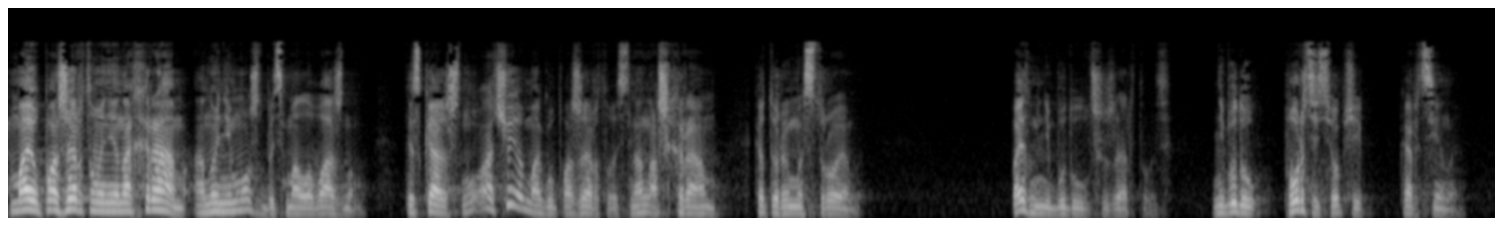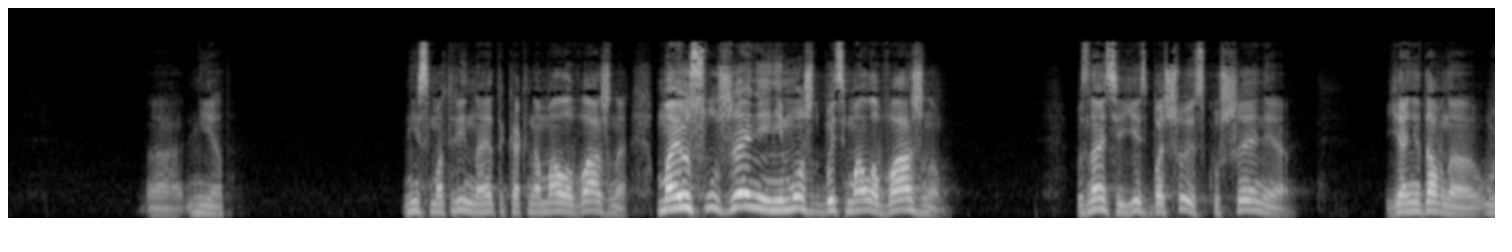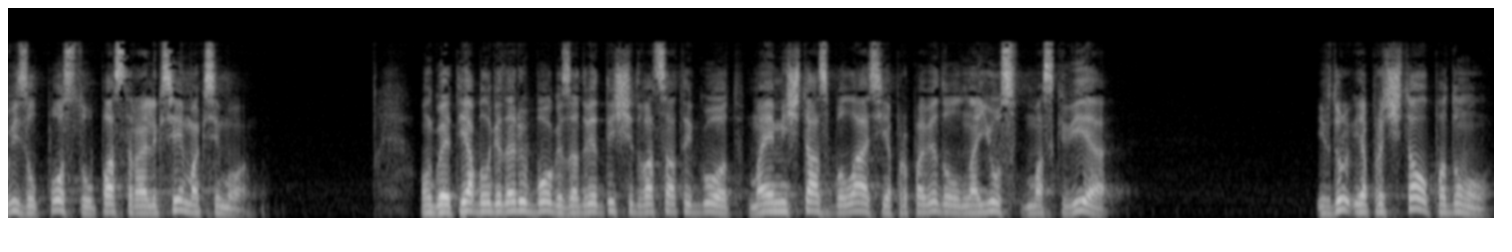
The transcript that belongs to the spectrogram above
мое пожертвование на храм, оно не может быть маловажным. Ты скажешь, ну а что я могу пожертвовать на наш храм, который мы строим? Поэтому не буду лучше жертвовать. Не буду портить общей картины. А, нет. Не смотри на это как на маловажное. Мое служение не может быть маловажным. Вы знаете, есть большое искушение. Я недавно увидел пост у пастора Алексея Максимова. Он говорит, я благодарю Бога за 2020 год. Моя мечта сбылась. Я проповедовал на ЮС в Москве. И вдруг я прочитал, подумал,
